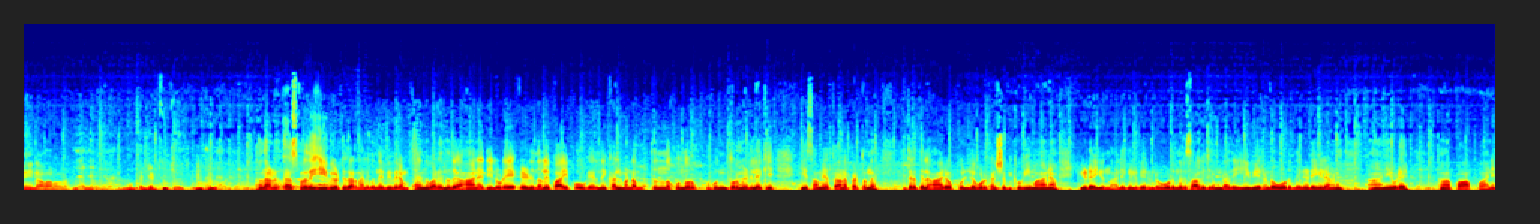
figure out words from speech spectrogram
മെയിൻ ആളാണ് മൂപ്പന്റെ അടുത്ത് ചോദിച്ചു. അതാണ് ഏഹ്, സ്മൃതി ഈ വീട്ടുകാർ നൽകുന്ന വിവരം എന്ന് പറയുന്നത്. ആന ഇതിലൂടെ എഴുന്നള്ളിപ്പായി പോവുകയായിരുന്നു ഈ കൽമണ്ഡപത്ത് നിന്ന് കുന്തൂർ കുന്തൂർ മേടിലേക്ക്. ഈ സമയത്താണ് പെട്ടെന്ന് ഇത്തരത്തിൽ ആരോ പുല്ല് കൊടുക്കാൻ ശ്രമിക്കുകയും ആന ഇടയുന്ന അല്ലെങ്കിൽ വിരണ്ട് ഓടുന്ന ഒരു സാഹചര്യം ഉണ്ടായത്. ഈ വിരണ്ട് ഓടുന്നതിനിടയിലാണ് ആനയുടെ പാപ്പാന്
